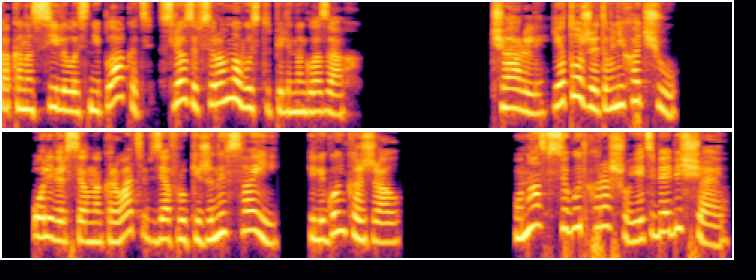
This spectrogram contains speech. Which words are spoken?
Как она силилась не плакать, слезы все равно выступили на глазах. «Чарли, я тоже этого не хочу. Оливер сел на кровать, взяв руки жены в свои, и легонько сжал. «У нас все будет хорошо, я тебе обещаю.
